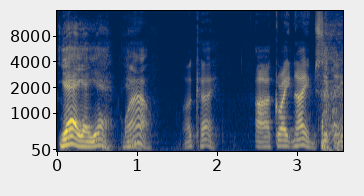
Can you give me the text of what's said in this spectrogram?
Yeah, yeah, yeah. yeah. Wow. Okay. Uh, great name, Sydney.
